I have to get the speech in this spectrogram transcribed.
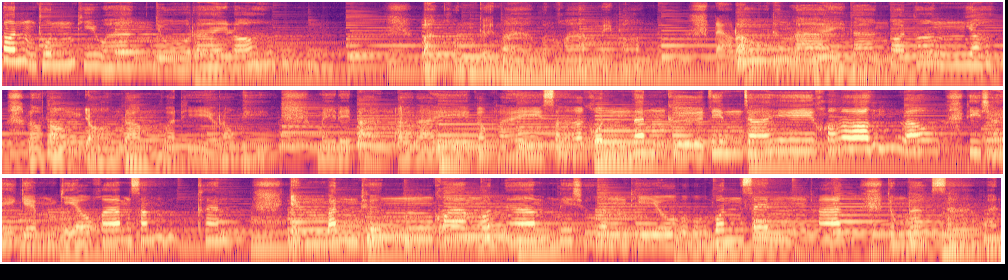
ต้นทุนที่วางอยู่รายล้อม องยอมรับว่าที่เรามี ไม่ได้ต่างอะไรกับใครสักคนนั่นคือจิตใจของเรา ที่ใช้เก็บเกี่ยวความสำคัญ เก็บบันทึกความงดงามในช่วงที่อยู่บนเส้นทาง จงรักษามัน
